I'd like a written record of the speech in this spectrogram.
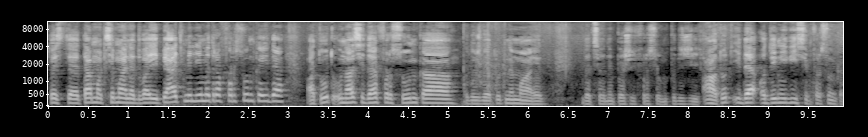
Тобто там максимально 2,5 мм форсунка йде, а тут у нас іде форсунка. Подожди, тут немає. Де це вони пишуть форсунку? Подождіть. А, тут іде 1,8 форсунка.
